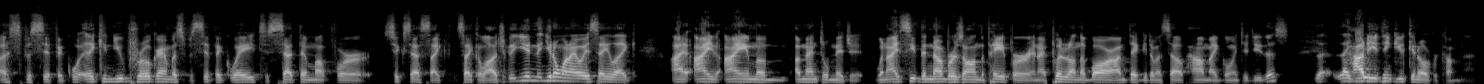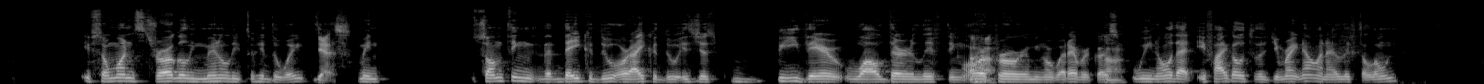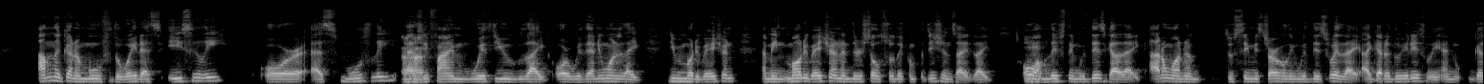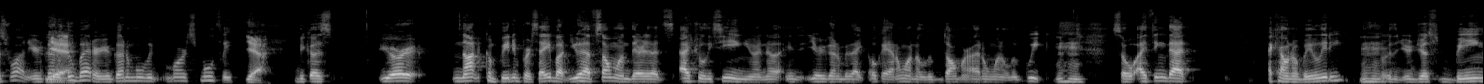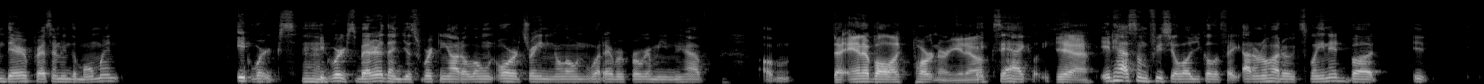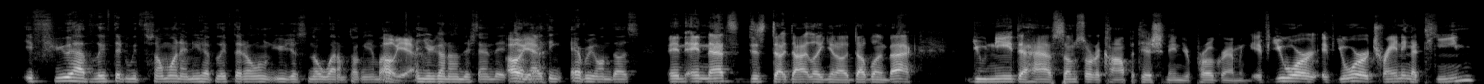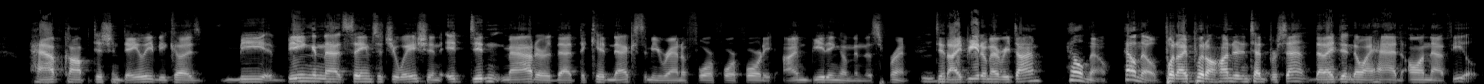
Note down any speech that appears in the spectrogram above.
a specific way? Like, can you program a specific way to set them up for success psych- psychologically? You, you know, when I always say like, I, I, I am a, a mental midget. When I see the numbers on the paper and I put it on the bar, I'm thinking to myself, how am I going to do this? Like, how do you think you can overcome that? if someone's struggling mentally to hit the weight? Yes. I mean, something that they could do or I could do is just be there while they're lifting or Uh-huh. programming or whatever. Because Uh-huh. we know that if I go to the gym right now and I lift alone, I'm not gonna move the weight as easily or as smoothly as Uh-huh. if I'm with you, like or with anyone, like giving motivation. I mean, motivation, and there's also the competition side. Like, oh, Mhm. I'm lifting with this guy. Like, I don't want him to see me struggling with this way. Like, I gotta do it easily. And guess what? You're gonna Yeah. do better. You're gonna move it more smoothly. Yeah. because you're not competing per se, but you have someone there that's actually seeing you, and uh, you're gonna be like, okay, I don't want to look dumb or I don't want to look weak. Mhm. So I think that accountability, Mhm. or you're just being there, present in the moment, it works. Mhm. It works better than just working out alone or training alone, whatever programming you have. Um, The anabolic partner, you know? Exactly. Yeah. It has some physiological effect. I don't know how to explain it, but it if you have lifted with someone and you have lifted alone, you just know what I'm talking about. Oh, yeah. and you're gonna understand it. Oh, and yeah. I think everyone does. and and that's just di- di- like you know doubling back you need to have some sort of competition in your programming. If you are if you are training a team have competition daily because me being in that same situation it didn't matter that the kid next to me ran a 4 440 i'm beating him in the sprint. Mhm. did i beat him every time? Hell no. Hell no. But i put 110% that i didn't know i had on that field.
